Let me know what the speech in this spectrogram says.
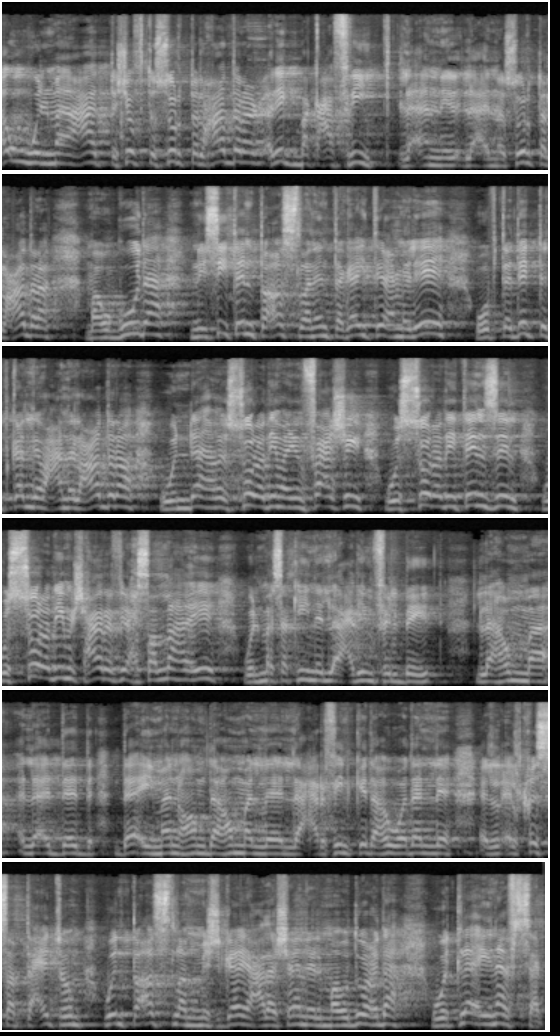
أول ما قعدت شفت صورة العذراء ركبك عفريت لأن لأن صورة العذراء موجودة. نسيت أنت أصلا أنت جاي تعمل إيه وابتديت تتكلم عن العذراء وانها الصورة دي ما ينفعش والصورة دي تنزل والصورة دي مش عارف يحصل لها إيه. والمساكين اللي قاعدين في البيت لا هم لا ده, ده إيمانهم ده هم اللي عارفين كده هو ده اللي القصة بتاعتهم. وأنت أصلا مش جاي علشان الموضوع ده وتلاقي نفسك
